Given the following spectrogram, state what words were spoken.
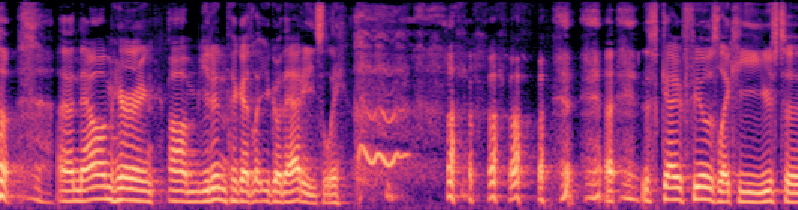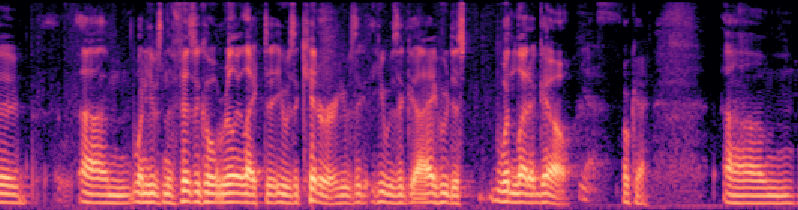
and now I'm hearing, um, you didn't think I'd let you go that easily. this guy feels like he used to, um, when he was in the physical, really liked to, he was a kidder. He was a, he was a guy who just wouldn't let it go. Yes. Okay. Um,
